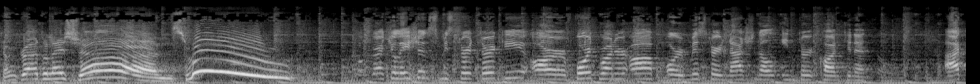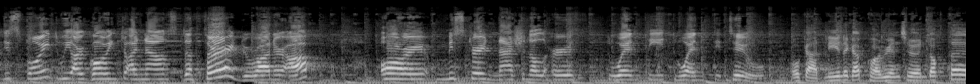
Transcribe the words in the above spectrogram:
Congratulations! Woo! Congratulations, Mr. Turkey, our fourth runner-up or Mr. National Intercontinental. At this point, we are going to announce the third runner-up or Mr. National Earth 2022. โอกาสนี้นะครับขอเรียนเชิญดร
